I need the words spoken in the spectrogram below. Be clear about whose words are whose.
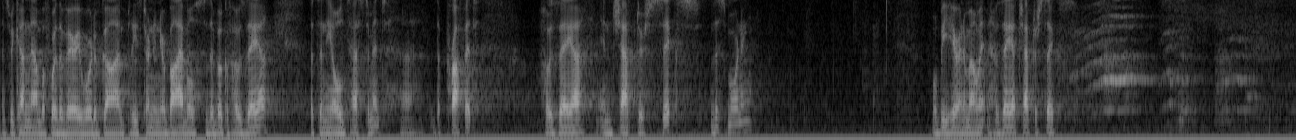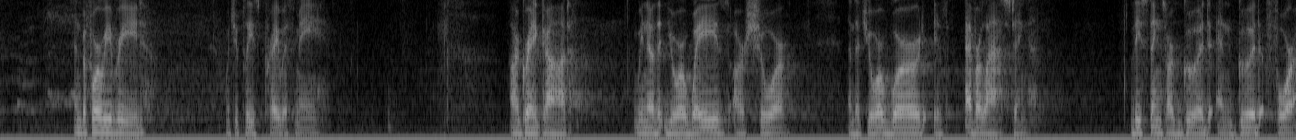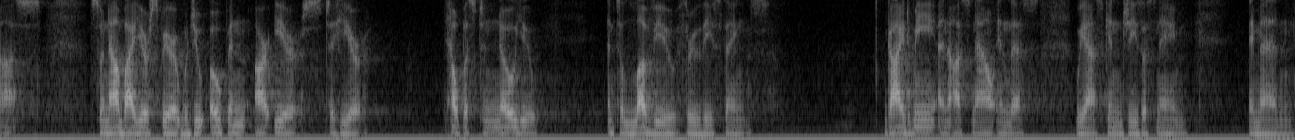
Speaker 1: As we come now before the very Word of God, please turn in your Bibles to the book of Hosea. That's in the Old Testament. Uh, the prophet Hosea in chapter 6 this morning. We'll be here in a moment in Hosea chapter 6. And before we read, would you please pray with me? Our great God, we know that your ways are sure and that your word is everlasting. These things are good and good for us. So now, by your Spirit, would you open our ears to hear? Help us to know you and to love you through these things. Guide me and us now in this, we ask in Jesus' name. Amen.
